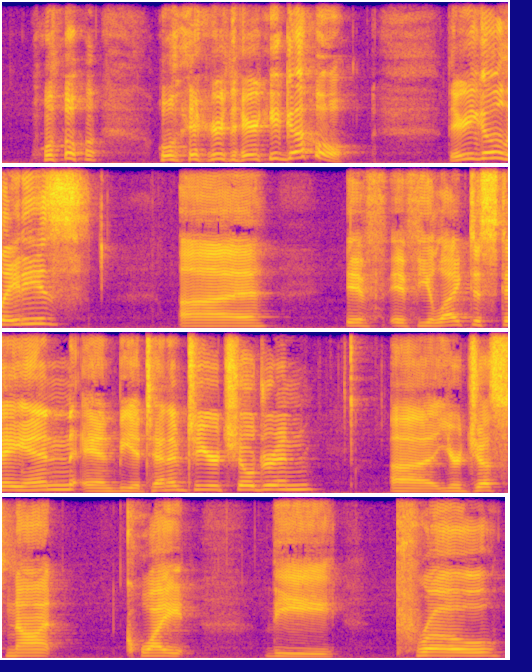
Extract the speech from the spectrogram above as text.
well, there, there you go. There you go, ladies. Uh, if if you like to stay in and be attentive to your children, uh, you're just not quite the pro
